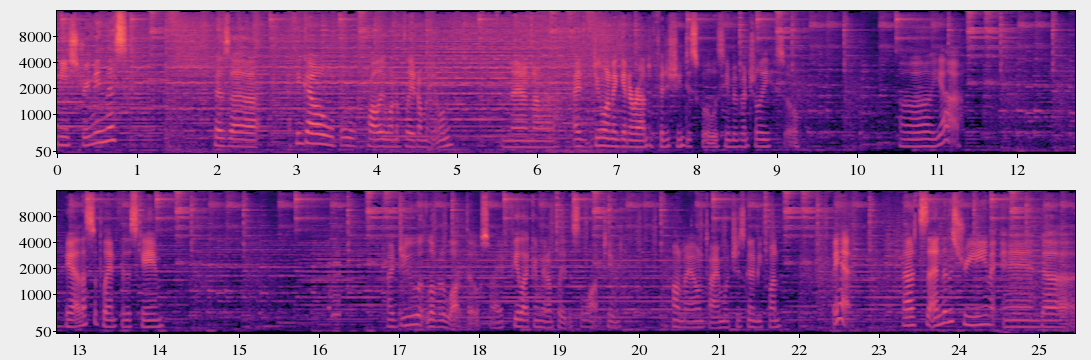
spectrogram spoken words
Me streaming this? Because, uh, think I will, will probably want to play it on my own. And then uh, I do want to get around to finishing Disco Elysium eventually, so... Uh, yeah. Yeah, that's the plan for this game. I do love it a lot though, so I feel like I'm going to play this a lot too. On my own time, which is going to be fun. But yeah, that's the end of the stream, and uh,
